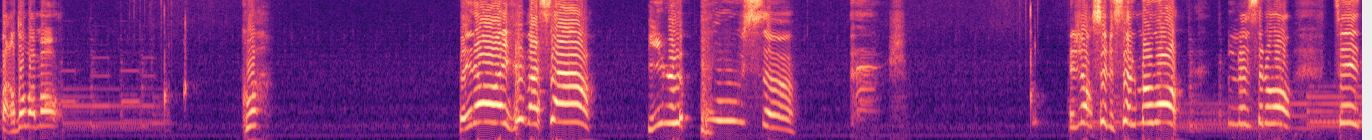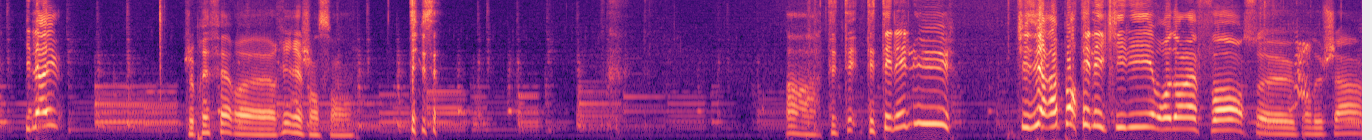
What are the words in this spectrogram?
Pardon maman. Quoi? Mais non, il fait pas ça! Il le pousse et genre, c'est le seul moment Le seul moment Tu sais, il arrive... Je préfère euh, rire et chanson. Ah, t'étais l'élu Tu sais rapporter l'équilibre dans la force, euh, con de chat.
